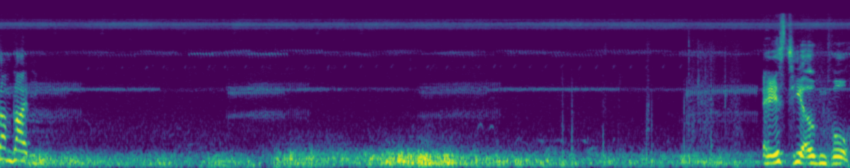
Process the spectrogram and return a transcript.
wachsam bleiben. Er ist hier irgendwo.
